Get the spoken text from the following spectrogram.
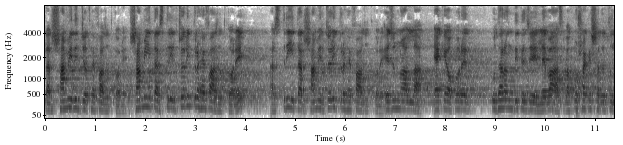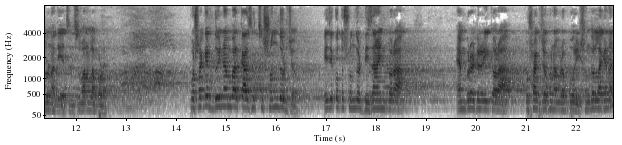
তার স্বামীর ইজ্জত হেফাজত করে। স্বামী তার স্ত্রীর চরিত্র হেফাজত করে। আর স্ত্রী তার স্বামীর চরিত্র হেফাজত করে। এজন্য আল্লাহ একে অপরের উদাহরণ দিতে যে লেবাস বা পোশাকের সাথে তুলনা দিয়েছেন। সুমানাল্লাহ পড়েন। পোশাকের দুই নাম্বার কাজ হচ্ছে সৌন্দর্য। এই যে কত সুন্দর ডিজাইন করা, এমব্রয়ডারি করা, পোশাক যখন আমরা পরি, সুন্দর লাগে না?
